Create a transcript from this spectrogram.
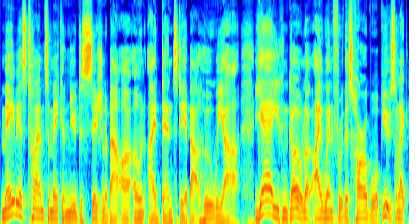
Maybe it's time to make a new decision about our own identity, about who we are. Yeah, you can go, look, I went through this horrible abuse. And like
